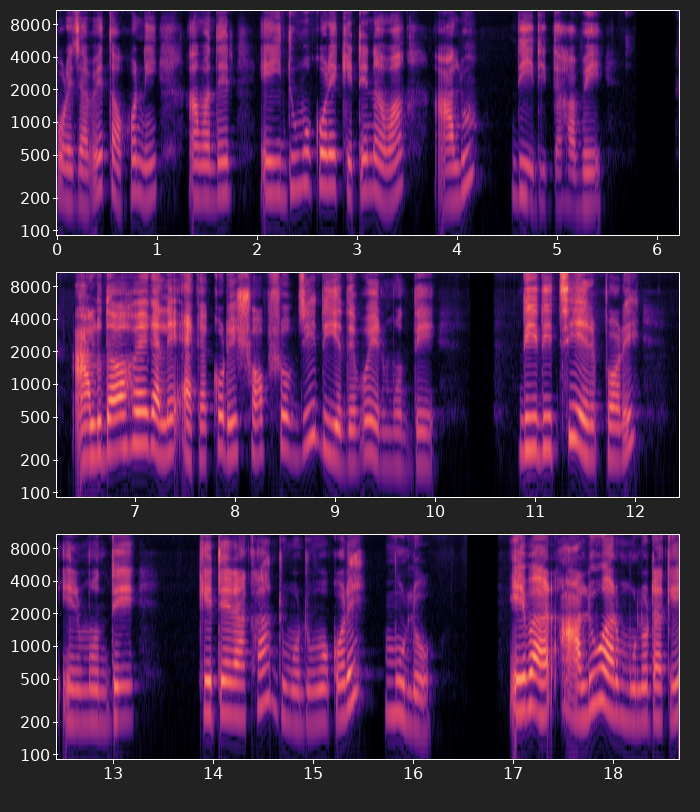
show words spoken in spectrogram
পড়ে যাবে, তখনই আমাদের এই ডুমো করে কেটে নেওয়া আলু দিয়ে দিতে হবে। আলু দেওয়া হয়ে গেলে এক এক করে সব সবজি দিয়ে দেব এর মধ্যে। দিয়ে দিচ্ছি এরপরে এর মধ্যে কেটে রাখা ডুমো ডুমো করে মূলো। এবার আলু আর মূলোটাকে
